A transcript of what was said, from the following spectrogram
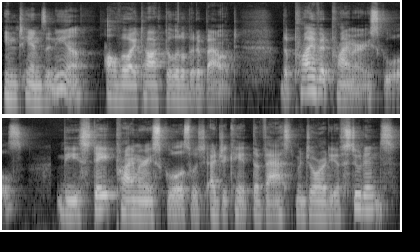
In Tanzania, although I talked a little bit about the private primary schools, the state primary schools, which educate the vast majority of students,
